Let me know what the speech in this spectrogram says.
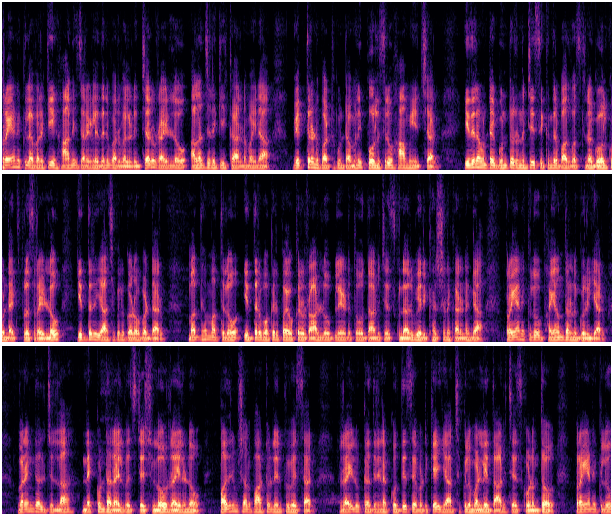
ప్రయాణికులు ఎవరికీ హాని జరగలేదని వారు వెల్లడించారు. రైల్లో అలజడికి కారణమైన వ్యక్తులను పట్టుకుంటామని పోలీసులు హామీ ఇచ్చారు. ఇదిలా ఉంటే గుంటూరు నుంచి సికింద్రాబాద్ వస్తున్న గోల్కొండ ఎక్స్ప్రెస్ రైల్లో ఇద్దరు యాచకులు గొడవపడ్డారు. మధ్య మత్తులో ఇద్దరు ఒకరిపై ఒకరు రాళ్ళు బ్లేడ్తో దాడి చేసుకున్నారు. వీరి ఘర్షణ కారణంగా ప్రయాణికులు భయాందోళనకు గురయ్యారు. వరంగల్ జిల్లా నెక్కొండ రైల్వే స్టేషన్లో రైలును పది నిమిషాల పాటు నిలిపివేశారు. రైలు కదిలిన కొద్దిసేపటికే యాచకులు మళ్ళీ దాడి చేసుకోవడంతో ప్రయాణికులు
